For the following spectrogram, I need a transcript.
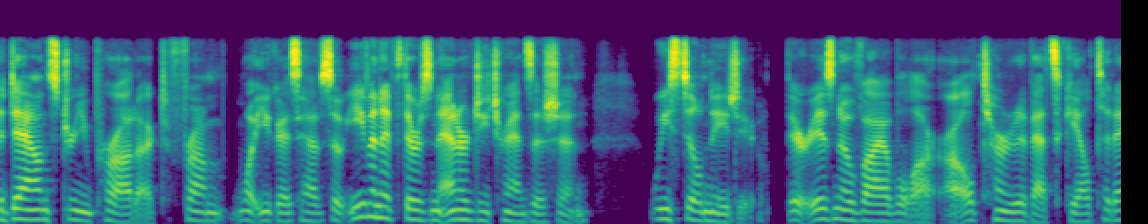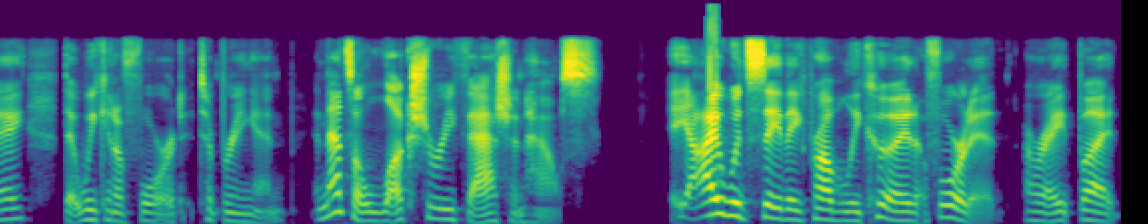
the downstream product from what you guys have. So even if there's an energy transition, we still need you. There is no viable alternative at scale today that we can afford to bring in. And that's a luxury fashion house. I would say they probably could afford it, all right, but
